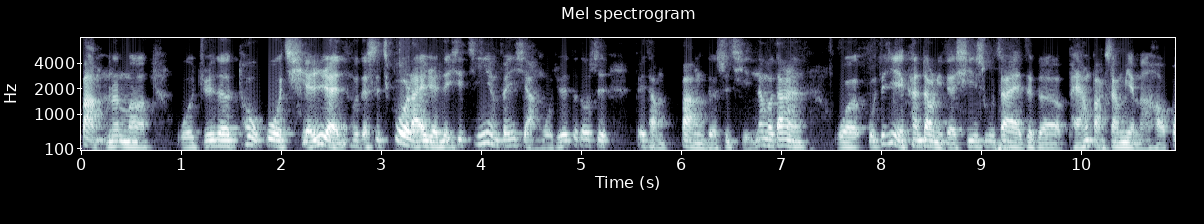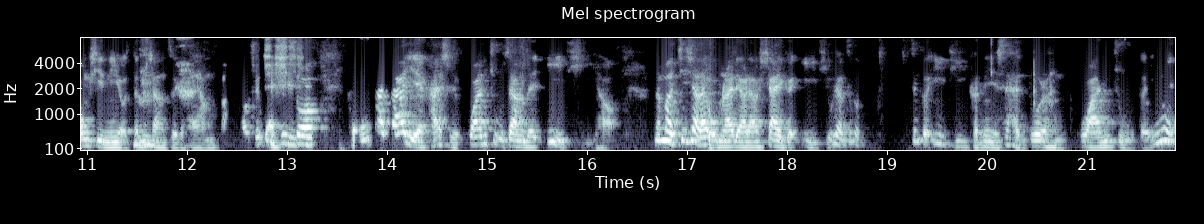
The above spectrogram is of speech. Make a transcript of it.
棒。那么，我觉得透过前人或者是过来人的一些经验分享，我觉得这都是非常棒的事情。那么，当然，我我最近也看到你的新书在这个排行榜上面嘛，哈，恭喜你有登上这个排行榜。好，所以表示说，可能大家也开始关注这样的议题哈。那么，接下来我们来聊聊下一个议题。我想这个这个议题可能也是很多人很关注的，因为。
